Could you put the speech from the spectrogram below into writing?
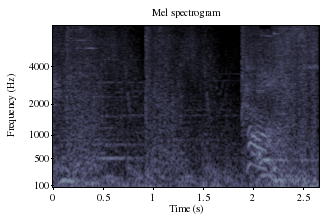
kill. Eight.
